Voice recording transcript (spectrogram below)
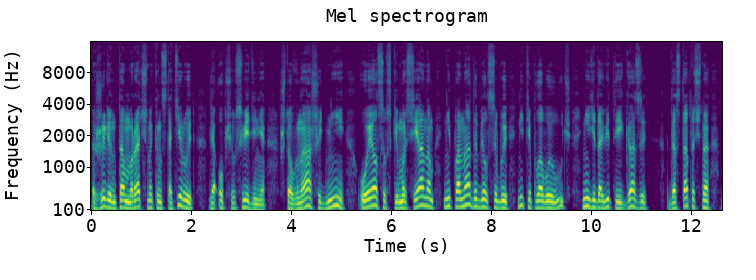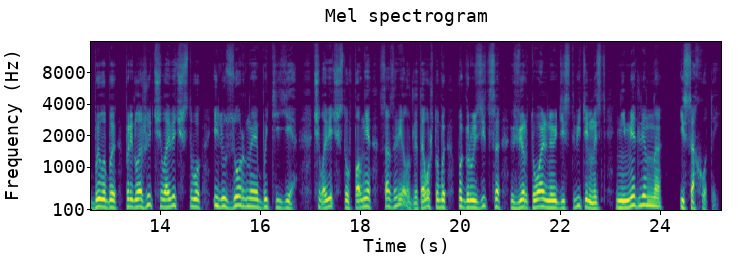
Жилин там мрачно констатирует для общего сведения, что в наши дни уэлсовским марсианам не понадобился бы ни тепловой луч, ни ядовитые газы, Достаточно было бы предложить человечеству иллюзорное бытие. Человечество вполне созрело для того, чтобы погрузиться в виртуальную действительность немедленно и с охотой.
